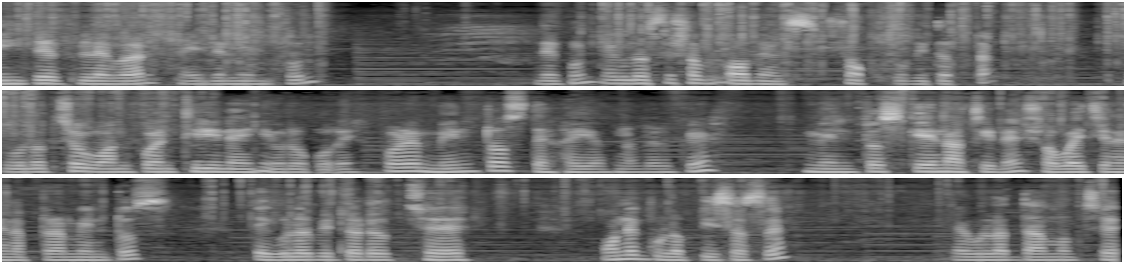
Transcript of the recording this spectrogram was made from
মিন্টের ফ্লেভার এই যে মিন্টফুল দেখুন, এগুলো হচ্ছে সব লজেন্স শক্ত ভিতরটা। এগুলো হচ্ছে one point three nine euro করে। পরে মেন্টোস দেখাই আপনাদেরকে। মেন্টোস কে না চিনে, সবাই চেনেন আপনারা মেন্টোস এগুলোর ভিতরে হচ্ছে অনেকগুলো পিস আছে। এগুলোর দাম হচ্ছে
